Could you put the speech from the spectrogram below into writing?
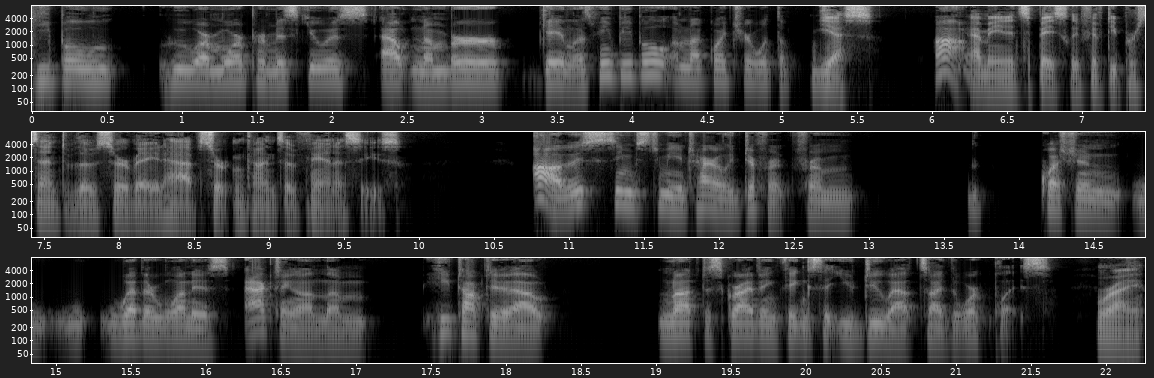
people who are more promiscuous outnumber gay and lesbian people. I'm not quite sure what the. Yes. Ah, I mean, it's basically 50% of those surveyed have certain kinds of fantasies. ah, this seems to me entirely different from the question whether one is acting on them. He talked about not describing things that you do outside the workplace. Right.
